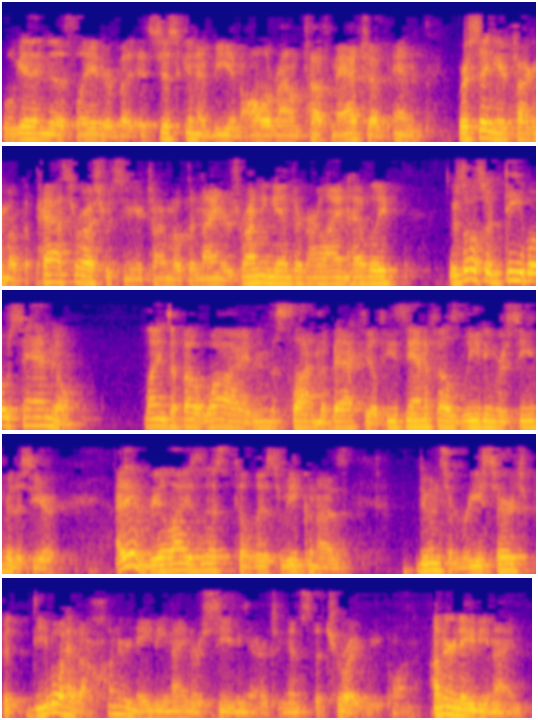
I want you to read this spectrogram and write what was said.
We'll get into this later, but it's just to be an all around tough matchup. And we're sitting here talking about the pass rush. We're sitting here talking about the Niners running game, taking our line heavily. There's also Deebo Samuel. Lines up out wide in the slot in the backfield. He's the NFL's leading receiver this year. I didn't realize this till this week when I was doing some research, but Deebo had 189 receiving yards against Detroit week one. 189.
